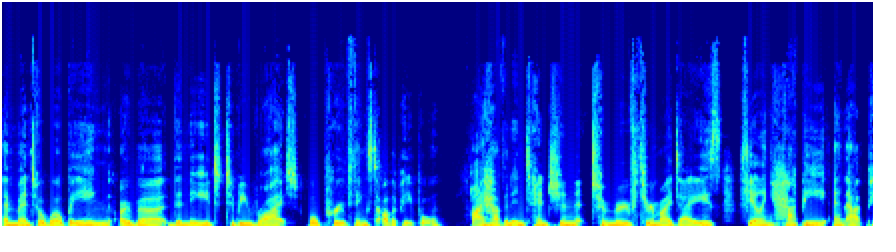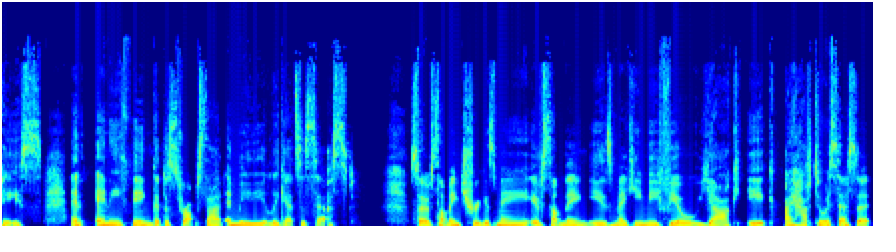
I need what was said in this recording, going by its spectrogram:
and mental well being over the need to be right or prove things to other people. I have an intention to move through my days feeling happy and at peace, and anything that disrupts that immediately gets assessed. So if something triggers me, if something is making me feel yuck, ick, I have to assess it.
